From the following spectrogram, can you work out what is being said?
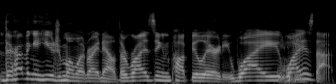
they're having a huge moment right now. They're rising in popularity. Why mm-hmm. why is that?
